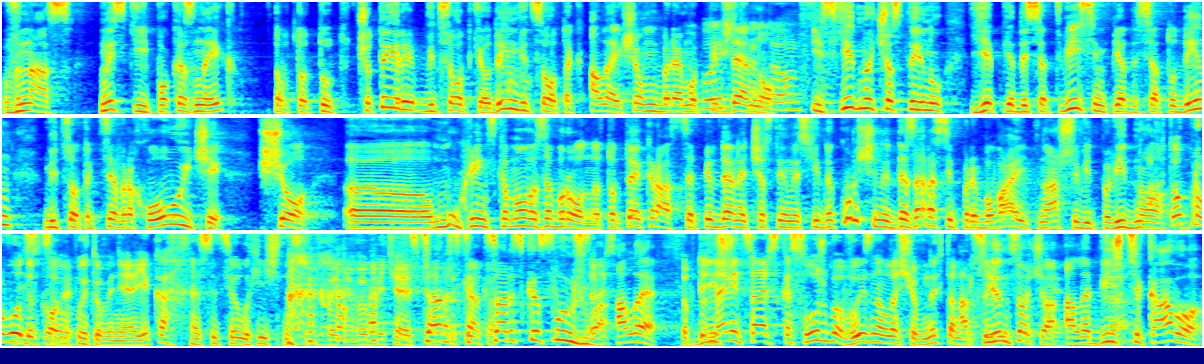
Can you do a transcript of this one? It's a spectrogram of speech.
в нас низький показник. Тобто тут 4%, 1%, але якщо ми беремо Ближче південну і східну частину, є 58-51%. Це враховуючи, що е, українська мова заборонена. Тобто якраз це південна частина східної Курщини, де зараз і перебувають наші відповідно Хто проводив військові. це опитування? Яка соціологічна служба? Я вибачаюсь. Царська, царська служба, Царська. але Тобто більш- навіть царська служба визнала, що в них там такі Абсолютно відсотки. точно, але більш цікаво,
